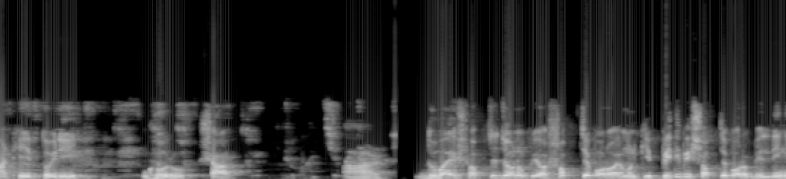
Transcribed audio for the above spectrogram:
মাটির তৈরি গরু শার্ক আর দুবাইয়ের সবচেয়ে জনপ্রিয়, সবচেয়ে বড়, এমনকি পৃথিবীর সবচেয়ে বড় বিল্ডিং,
